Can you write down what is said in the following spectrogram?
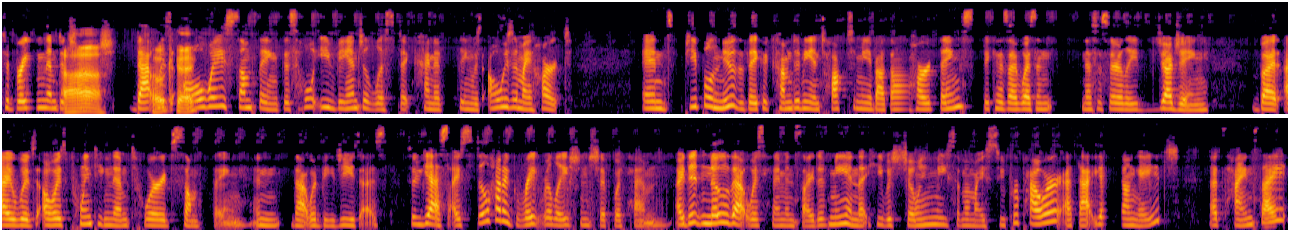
to bring them to Ah, church. That was okay. always something. This whole evangelistic kind of thing was always in my heart. And people knew that they could come to me and talk to me about the hard things because I wasn't necessarily judging, but I was always pointing them towards something, and that would be Jesus. So, yes, I still had a great relationship with him. I didn't know that was him inside of me and that he was showing me some of my superpower at that young age. That's hindsight.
